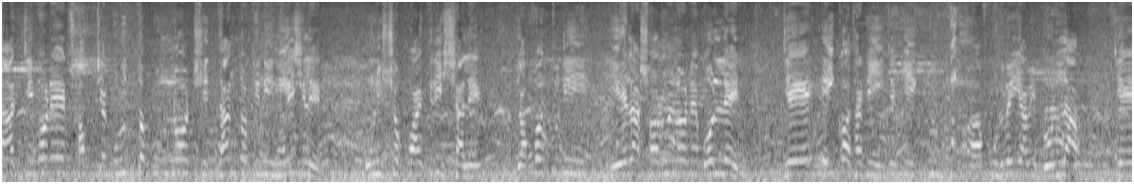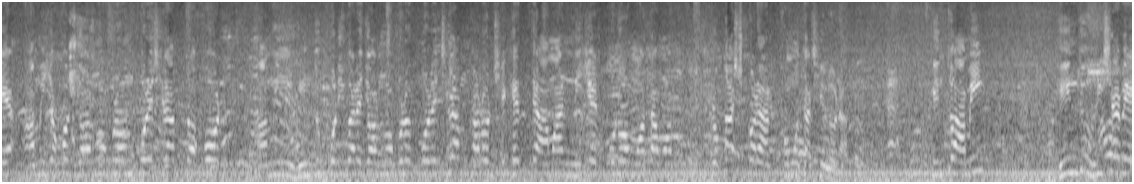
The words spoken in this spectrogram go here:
তার জীবনের সবচেয়ে গুরুত্বপূর্ণ সিদ্ধান্ত তিনি নিয়েছিলেন উনিশশো পঁয়ত্রিশ সালে, যখন তিনি ইয়েলা সম্মেলনে বললেন যে, এই কথাটি, যে কি একটু পূর্বেই আমি বললাম যে, আমি যখন জন্মগ্রহণ করেছিলাম তখন আমি হিন্দু পরিবারে জন্মগ্রহণ করেছিলাম, কারণ সেক্ষেত্রে আমার নিজের কোনো মতামত প্রকাশ করার ক্ষমতা ছিল না। কিন্তু আমি হিন্দু হিসাবে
